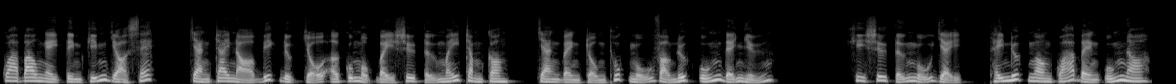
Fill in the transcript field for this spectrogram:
Qua bao ngày tìm kiếm dò xét, chàng trai nọ biết được chỗ ở của một bầy sư tử mấy trăm con, chàng bèn trộn thuốc ngủ vào nước uống để nhử. Khi sư tử ngủ dậy, thấy nước ngon quá bèn uống no.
